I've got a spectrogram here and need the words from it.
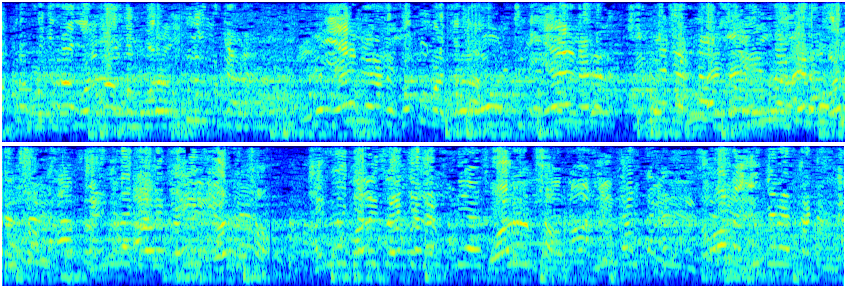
அப்புறம் கொடுக்குறா ஒழுங்கா அவங்க போறாங்க. உங்களுக்கு மட்டும் என்ன? இது ஏன் நேரம் கொப்பு வளர்த்துறா ஏன் நேரம் சின்ன கேள்வி சின்ன கேள்வி. ஒரு நிமிஷம். சின்ன கேள்வி. ஒரு நிமிஷம். சின்ன கேள்வி ஒரு நிமிஷம். You can you cannot threaten me.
